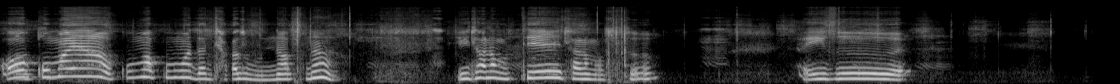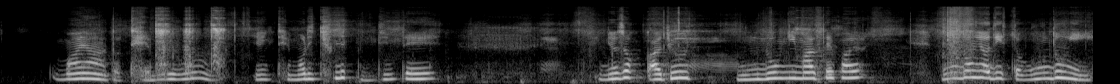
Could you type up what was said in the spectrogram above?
어, 꼬마야. 꼬마, 꼬마. 난 작아서 못 나왔구나. 이 사람 없지? 사람 없어. 아이고. 꼬마야, 너 대머리구나. 얘 대머리 출력 금지인데. 이 녀석 아주 몽둥이 맛을 봐요. 몽둥이 어디 있어? 몽둥이.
